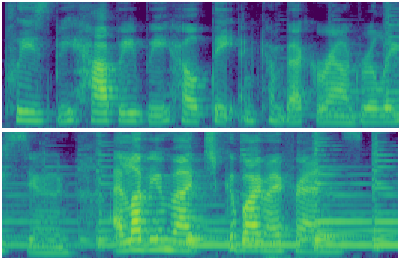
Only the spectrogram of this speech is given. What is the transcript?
Please be happy, be healthy, and come back around really soon. I love you much. Goodbye, my friends.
